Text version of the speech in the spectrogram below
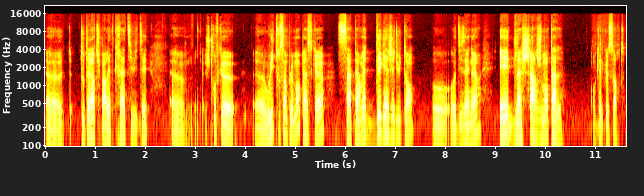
tout à l'heure, tu parlais de créativité. je trouve que oui, tout simplement parce que ça permet de dégager du temps aux, aux designers et de la charge mentale, en quelque sorte.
